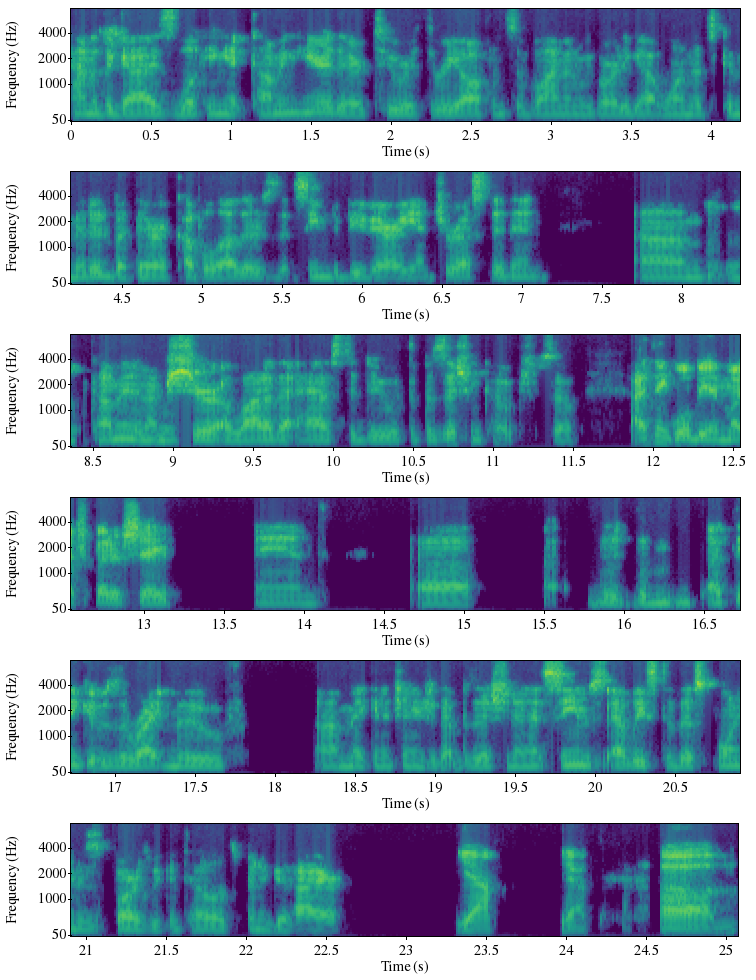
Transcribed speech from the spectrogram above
kind of the guys looking at coming here. There are two or three offensive linemen. We've already got one that's committed, but there are a couple others that seem to be very interested in um, mm-hmm. coming. And I'm mm-hmm. sure a lot of that has to do with the position coach. So I think we'll be in much better shape. And uh, the, the I think it was the right move um, making a change at that position. And it seems, at least to this point, as far as we can tell, it's been a good hire. Yeah. Yeah. Um,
